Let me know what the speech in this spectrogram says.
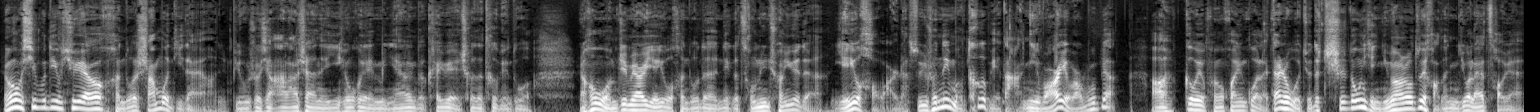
然后西部地区也有很多沙漠地带啊，比如说像阿拉善的英雄会，每年开越野车的特别多。然后我们这边也有很多的那个丛林穿越的，也有好玩的。所以说内蒙特别大，你玩也玩不遍啊。各位朋友欢迎过来，但是我觉得吃东西牛羊肉最好的，你就来草原。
